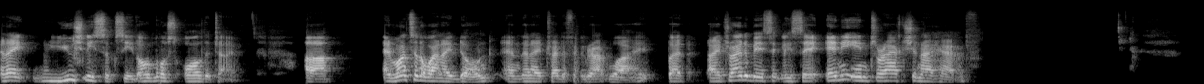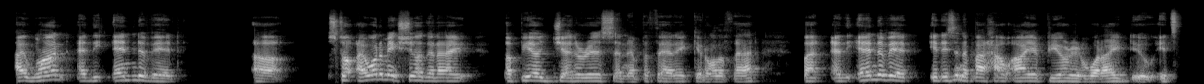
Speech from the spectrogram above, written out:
and I usually succeed almost all the time. Uh, and once in a while I don't, and then I try to figure out why. But I try to basically say any interaction I have, I want at the end of it, uh, so I want to make sure that I appear generous and empathetic and all of that. But at the end of it, it isn't about how I appear and what I do. It's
